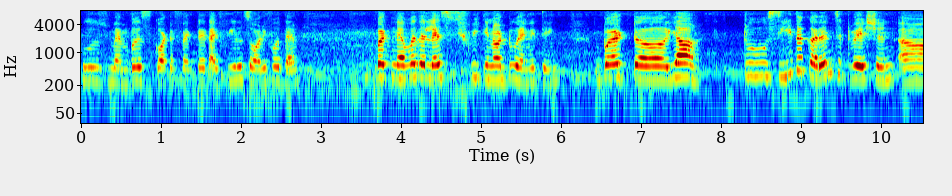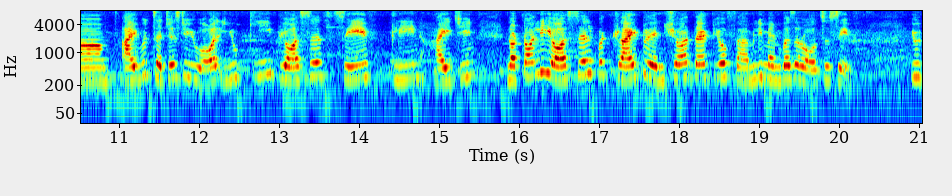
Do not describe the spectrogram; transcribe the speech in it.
whose members got affected. I feel sorry for them. But nevertheless we cannot do anything. But uh, yeah to see the current situation, uh, I would suggest to you all, you keep yourself safe, clean, hygiene, not only yourself but try to ensure that your family members are also safe. You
